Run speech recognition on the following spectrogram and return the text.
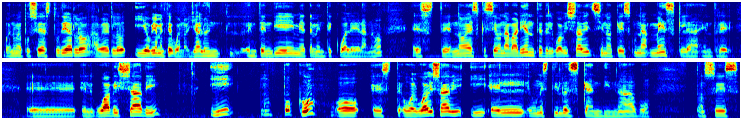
bueno, me puse a estudiarlo, a verlo y obviamente, bueno, ya lo entendí inmediatamente cuál era, ¿no? Este, no es que sea una variante del wabi sabi, sino que es una mezcla entre eh, el wabi sabi y un poco o este o el wabi sabi y el un estilo escandinavo. Entonces,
